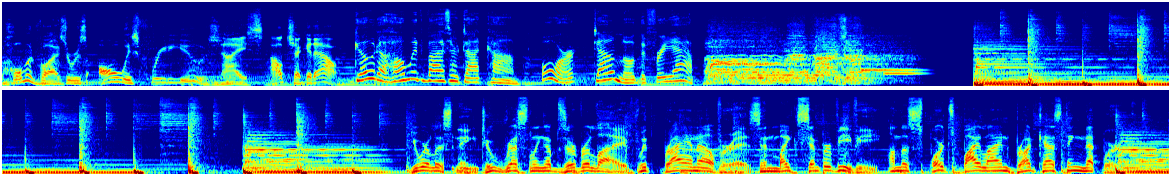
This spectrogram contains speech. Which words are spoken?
Home Advisor is always free to use. Nice. I'll check it out. Go to homeadvisor.com or download the free app. Home Advisor. You are listening to Wrestling Observer Live with Bryan Alvarez and Mike Sempervive on the Sports Byline Broadcasting Network. Back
